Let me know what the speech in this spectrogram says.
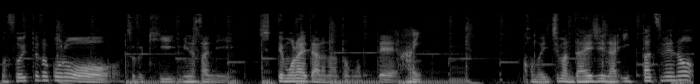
まあ、そういったところをちょっとき皆さんに知ってもらえたらなと思ってはい。この一番大事な一発目の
